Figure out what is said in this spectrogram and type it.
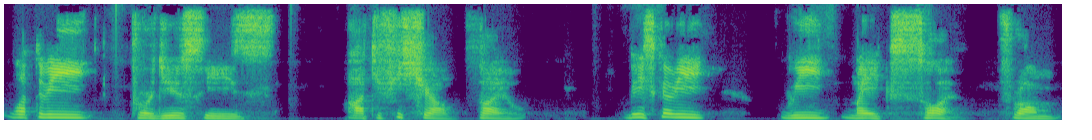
What we produces artificial soil. Basically, we make soil from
